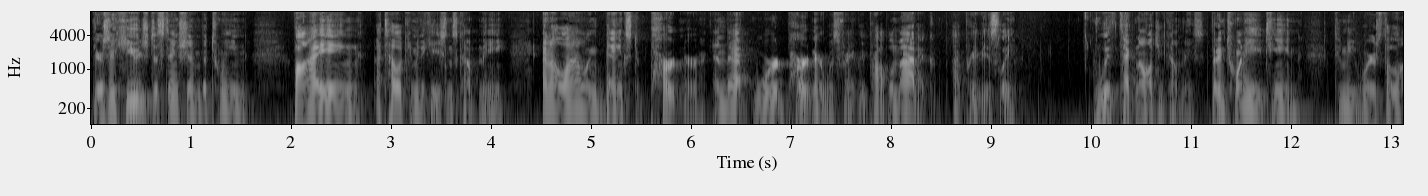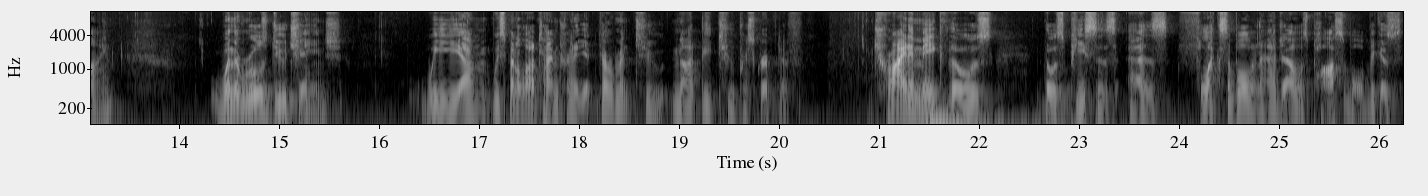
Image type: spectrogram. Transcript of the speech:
there's a huge distinction between buying a telecommunications company and allowing banks to partner. And that word partner was frankly problematic uh, previously with technology companies. But in 2018, to me, where's the line? When the rules do change, we, um, we spend a lot of time trying to get government to not be too prescriptive. Try to make those, those pieces as flexible and agile as possible because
